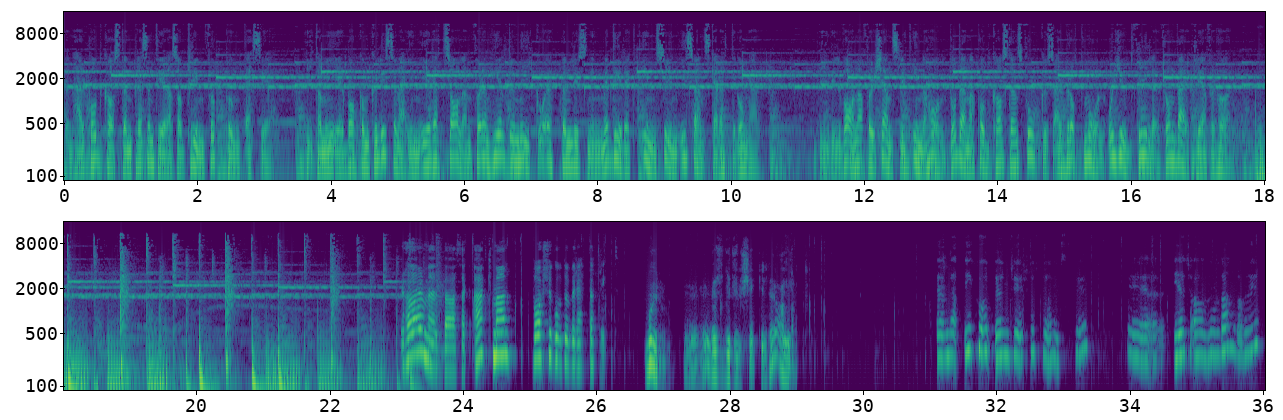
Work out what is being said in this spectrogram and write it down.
Den här podcasten presenteras av krimfupp.se. Vi tar med er bakom kulisserna in i rättssalen för en helt unik och öppen lyssning med direkt insyn i svenska rättegångar. Vi vill varna för känsligt innehåll då denna podcastens fokus är brottmål och ljudfiler från verkliga förhör. Förhör med Basak Akman. Varsågod och berätta fritt. Buyurun. Özgür bir şekilde anlat. Ben ilk o- önce şu söylemek istiyorum. Ee, ilaç aldığımdan dolayı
